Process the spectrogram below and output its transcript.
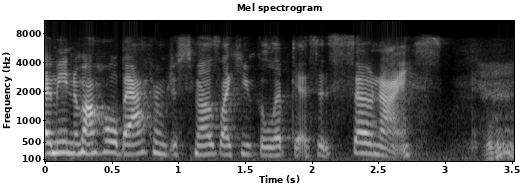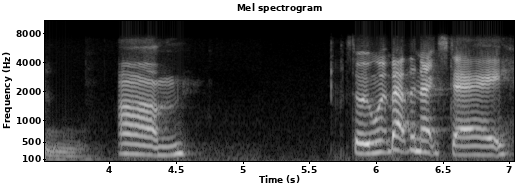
I mean, my whole bathroom just smells like eucalyptus. It's so nice. Ooh. Um, so we went back the next day,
